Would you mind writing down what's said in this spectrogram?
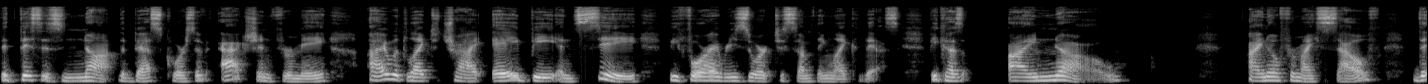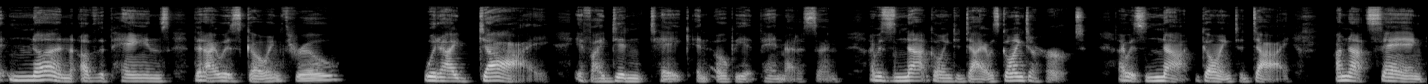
that this is not the best course of action for me. I would like to try A, B, and C before I resort to something like this because I know. I know for myself that none of the pains that I was going through would I die if I didn't take an opiate pain medicine. I was not going to die. I was going to hurt. I was not going to die. I'm not saying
